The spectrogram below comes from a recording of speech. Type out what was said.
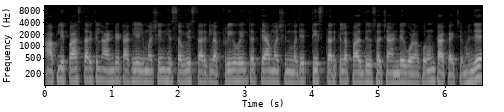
आपली पाच तारखेला अंडे टाकलेली मशीन ही सव्वीस तारखेला फ्री होईल. तर त्या मशीनमध्ये तीस तारखेला पाच दिवसाचे अंडे गोळा करून टाकायचे. म्हणजे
